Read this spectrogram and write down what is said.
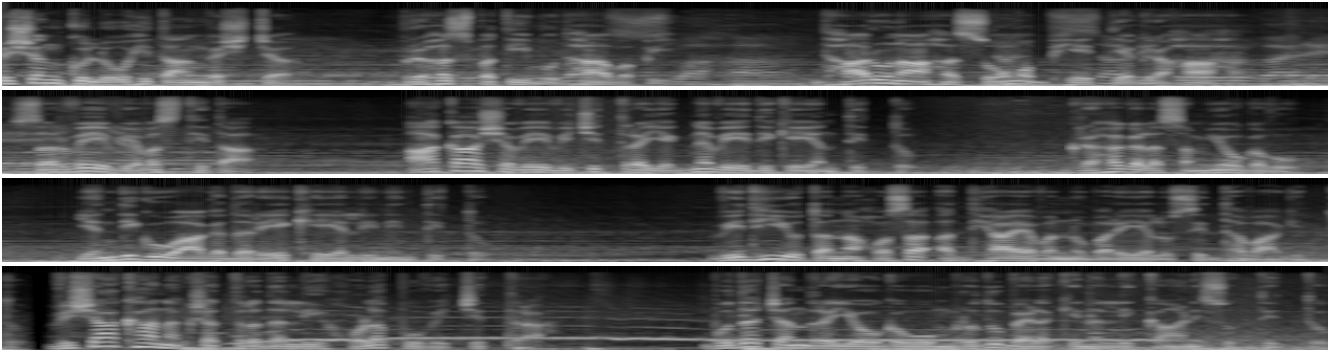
ತ್ರಿಶಂಕುಲೋಹಿತಾಂಗಶ್ಚ ಬೃಹಸ್ಪತಿ ಬುಧಾವಪಿ ಧಾರುಣಾಹ ಸೋಮಭ್ಯೇತ್ಯ ಗ್ರಹಾಹ ಸರ್ವೇ ವ್ಯವಸ್ಥಿತ ಆಕಾಶವೇ ವಿಚಿತ್ರ ಯಜ್ಞವೇದಿಕೆಯಂತಿತ್ತು ಗ್ರಹಗಳ ಸಂಯೋಗವು ಎಂದಿಗೂ ಆಗದ ರೇಖೆಯಲ್ಲಿ ನಿಂತಿತ್ತು ವಿಧಿಯು ತನ್ನ ಹೊಸ ಅಧ್ಯಾಯವನ್ನು ಬರೆಯಲು ಸಿದ್ಧವಾಗಿತ್ತು ವಿಶಾಖ ನಕ್ಷತ್ರದಲ್ಲಿ ಹೊಳಪು ವಿಚಿತ್ರ ಬುಧಚಂದ್ರ ಯೋಗವು ಮೃದು ಬೆಳಕಿನಲ್ಲಿ ಕಾಣಿಸುತ್ತಿತ್ತು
